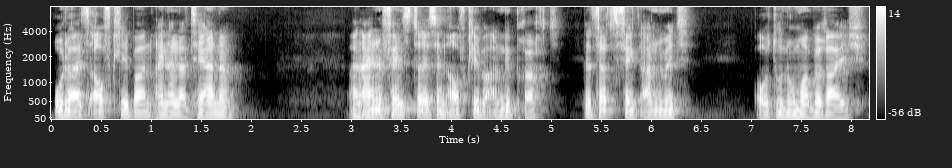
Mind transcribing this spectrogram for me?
oder als Aufkleber an einer Laterne. An einem Fenster ist ein Aufkleber angebracht. Der Satz fängt an mit autonomer Bereich.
